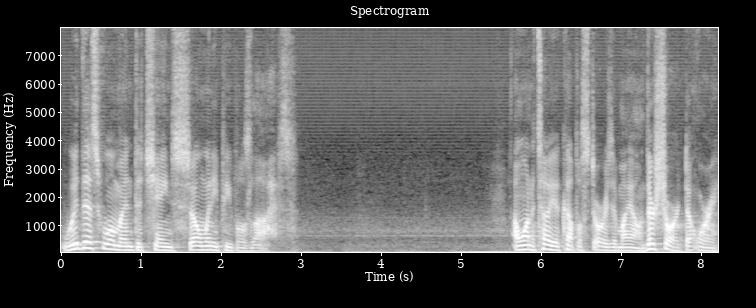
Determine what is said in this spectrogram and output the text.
with this woman to change so many people's lives. I want to tell you a couple stories of my own. They're short, don't worry.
